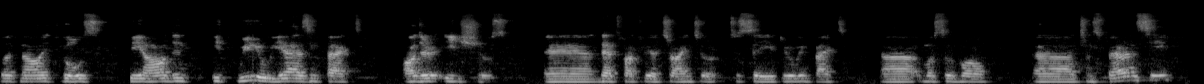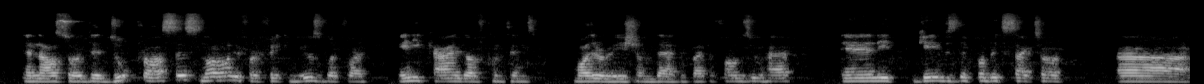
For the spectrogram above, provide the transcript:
but now it goes beyond and it will, yes, impact other issues. And that's what we are trying to, to say. It will impact, uh, most of all, uh, transparency and also the due process, not only for fake news, but for any kind of content moderation that the platforms will have. And it gives the public sector uh,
